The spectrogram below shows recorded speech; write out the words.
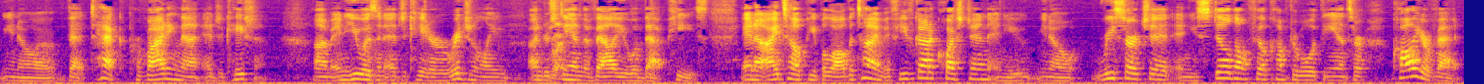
you know a vet tech providing that education. Um, and you, as an educator, originally understand the value of that piece. And I tell people all the time: if you've got a question and you, you know, research it and you still don't feel comfortable with the answer, call your vet.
